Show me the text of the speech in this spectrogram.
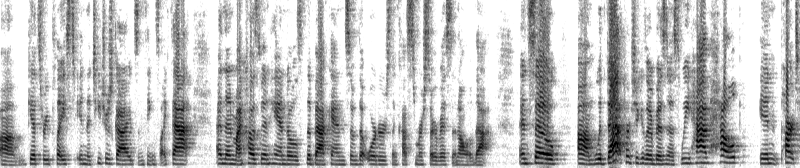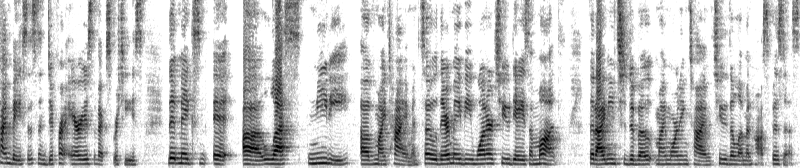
um, gets replaced in the teacher's guides and things like that. And then my husband handles the back ends of the orders and customer service and all of that. And so um, with that particular business, we have help in part-time basis in different areas of expertise that makes it uh, less needy of my time. And so there may be one or two days a month that i need to devote my morning time to the lemon Haas business.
